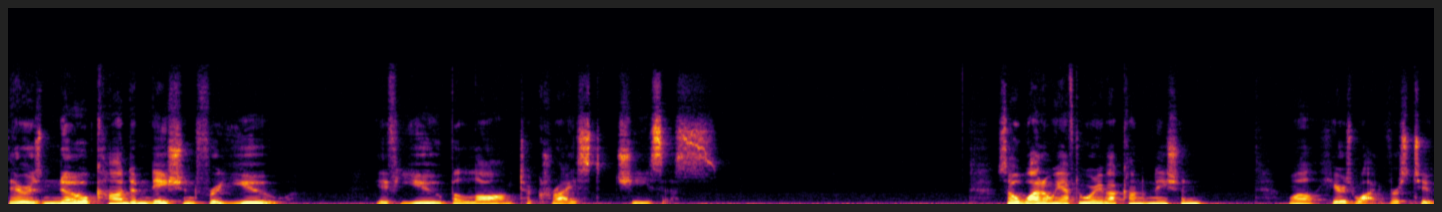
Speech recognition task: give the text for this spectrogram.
There is no condemnation for you if you belong to Christ Jesus. So, why don't we have to worry about condemnation? Well, here's why. Verse 2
